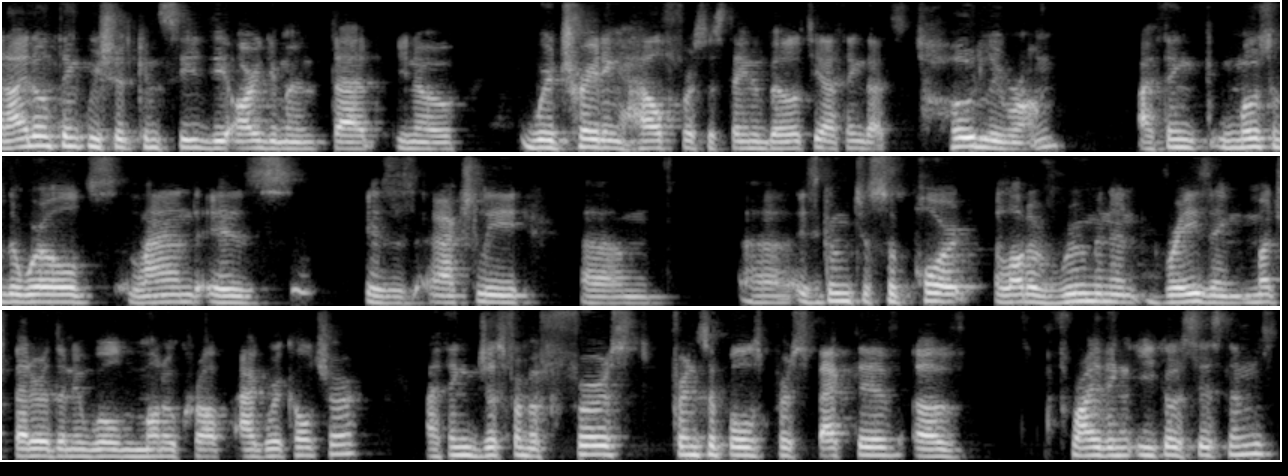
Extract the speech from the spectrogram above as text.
and I don't think we should concede the argument that you know we're trading health for sustainability. I think that's totally wrong. I think most of the world's land is is actually um, uh, is going to support a lot of ruminant grazing much better than it will monocrop agriculture. I think just from a first principles perspective of thriving ecosystems,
